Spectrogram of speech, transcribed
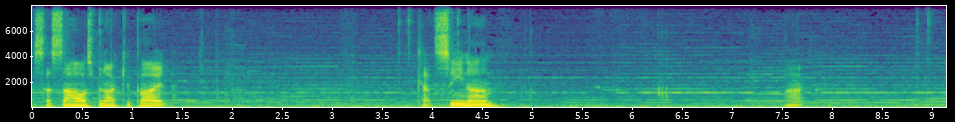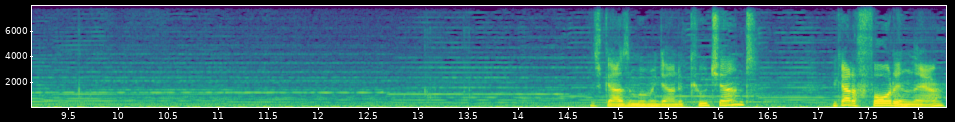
Sasau has been occupied. Katsina. Alright. These guys are moving down to Kuchant. We got a fort in there.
